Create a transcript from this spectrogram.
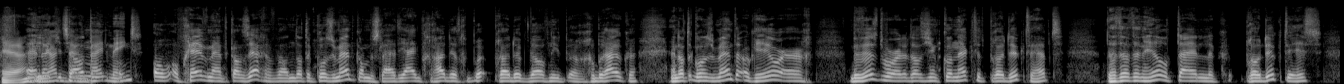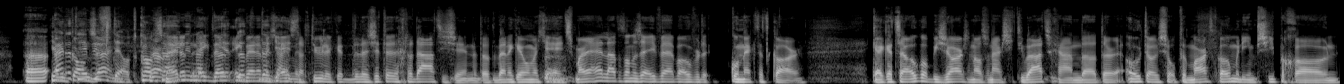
Ja. En Ja, dat je dan eens. op, op een gegeven moment kan zeggen van dat de consument kan besluiten: ja, ik ga dit product wel of niet eh, gebruiken. En dat de consumenten ook heel erg bewust worden dat als je een connected product hebt, dat dat een heel tijdelijk product is. eh, Ja, en dat kan heb je zijn. verteld. Kan Ja. zijn. Nee, dat, en ik, dat, ja, ik dat- ben het met je eens. het. Natuurlijk, er zitten gradaties in. Dat ben ik helemaal met je eens. Maar hè, laten we het dan eens even hebben over de connected car. Kijk, het zou ook wel bizar zijn als we naar een situatie gaan dat er auto's op de markt komen die in principe gewoon.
